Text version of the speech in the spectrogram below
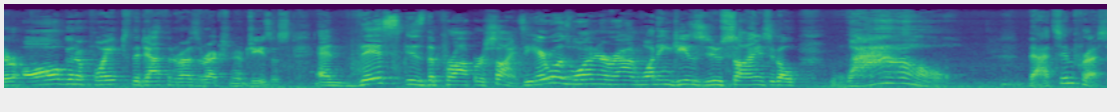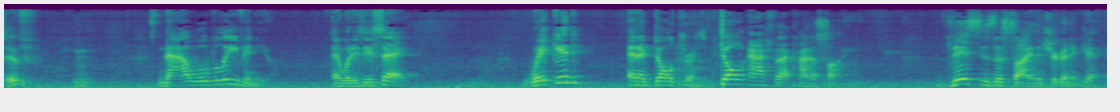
They're all going to point to the death and resurrection of Jesus. And this is the proper sign. See, everyone's wandering around wanting Jesus to do signs to go, wow, that's impressive. Now we'll believe in you. And what does he say? Wicked and adulterous. Don't ask for that kind of sign. This is the sign that you're going to get.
